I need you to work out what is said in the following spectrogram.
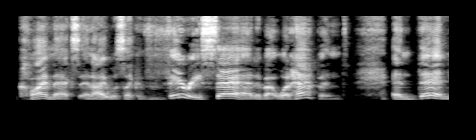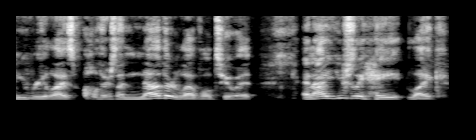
climax, and I was like very sad about what happened. And then you realize, oh, there's another level to it. And I usually hate like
